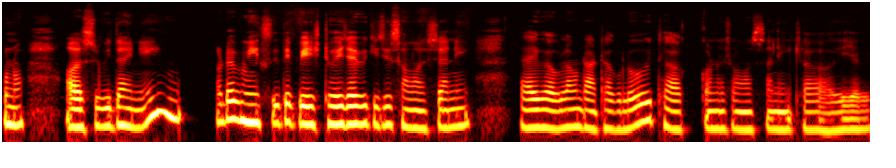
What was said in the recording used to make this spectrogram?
কোনো অসুবিধাই নেই। ওটা মিক্সিতে পেস্ট হয়ে যাবে, কিছু সমস্যা নেই। তাই ভাবলাম ডাঁটাগুলোই থাক, কোনো সমস্যা নেই, খাওয়া হয়ে যাবে।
